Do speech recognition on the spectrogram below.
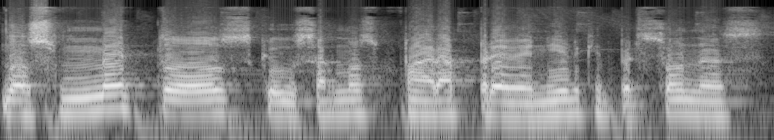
los métodos que usamos para prevenir que personas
